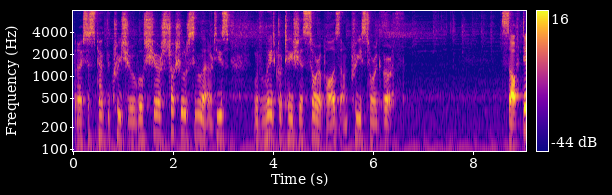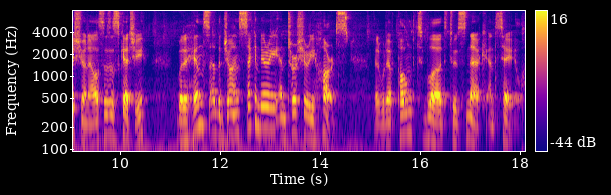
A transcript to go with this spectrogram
but I suspect the creature will share structural similarities with late Cretaceous sauropods on prehistoric Earth. Soft tissue analysis is sketchy, but it hints at the giant's secondary and tertiary hearts that would have pumped blood to its neck and tail.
